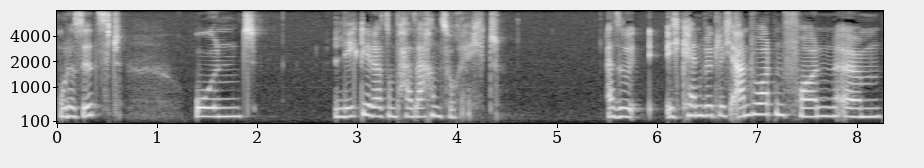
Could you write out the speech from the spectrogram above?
oder sitzt und leg dir da so ein paar Sachen zurecht. Also ich kenne wirklich Antworten von, ähm,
